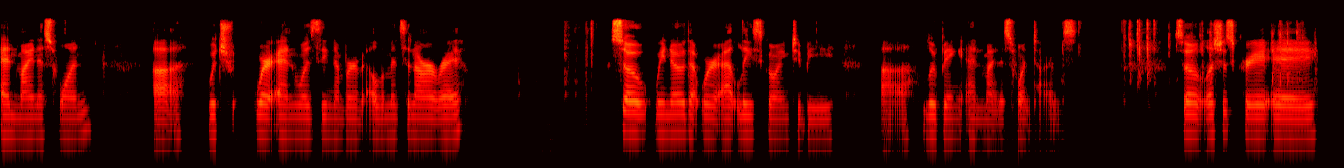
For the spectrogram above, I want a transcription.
n minus 1, uh, which where n was the number of elements in our array. So we know that we're at least going to be uh, looping n minus 1 times. So let's just create a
